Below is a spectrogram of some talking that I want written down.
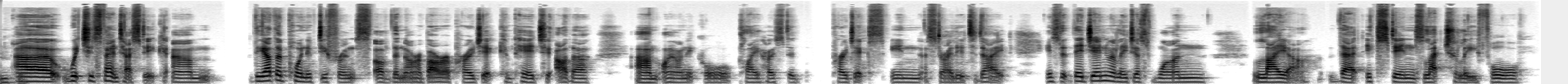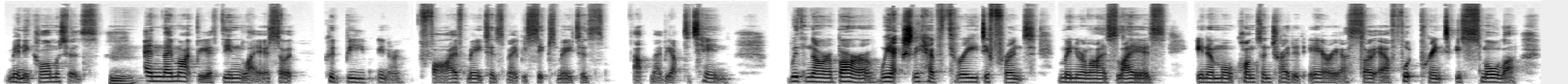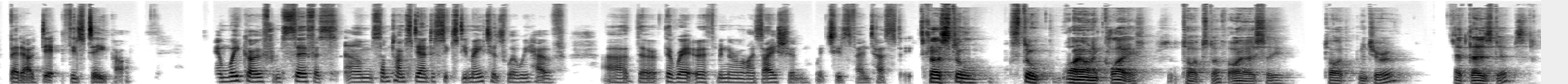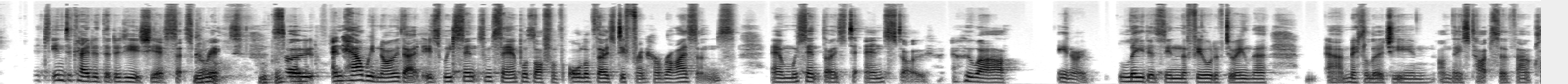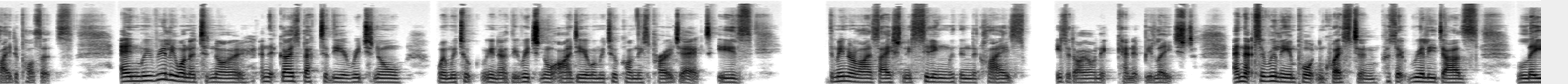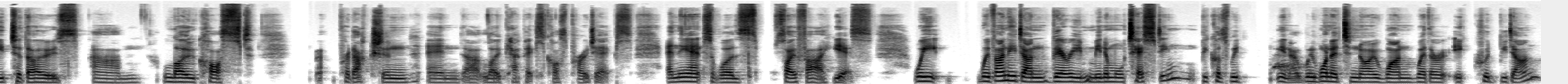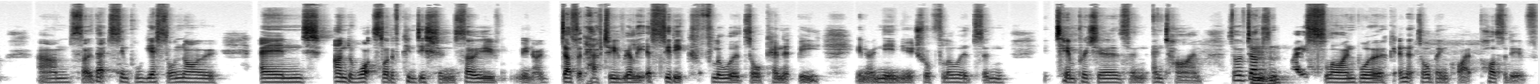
okay. uh, which is fantastic. Um, the other point of difference of the Narraburra project compared to other um, ionic or clay hosted projects in Australia to date is that they're generally just one layer that extends laterally for many kilometres. Mm. And they might be a thin layer, so it could be, you know, five meters, maybe six meters, up maybe up to 10. With Narraburra, we actually have three different mineralized layers in a more concentrated area. So our footprint is smaller, but our depth is deeper. And we go from surface um, sometimes down to 60 meters where we have uh, the, the rare earth mineralization, which is fantastic. So still still ionic clay type stuff, IOC type material at those depths? It's indicated that it is, yes, that's oh, correct. Oh, okay. So, and how we know that is we sent some samples off of all of those different horizons and we sent those to ANSTO, who are, you know, leaders in the field of doing the uh, metallurgy and on these types of uh, clay deposits. And we really wanted to know, and it goes back to the original when we took, you know, the original idea when we took on this project is the mineralization is sitting within the clays is it ionic? Can it be leached? And that's a really important question because it really does lead to those um, low cost uh, production and uh, low capex cost projects. And the answer was so far yes. We we've only done very minimal testing because we you know we wanted to know one whether it could be done. Um, so that simple yes or no and under what sort of conditions. So, you, know, does it have to be really acidic fluids or can it be, you know, near neutral fluids and temperatures and, and time? So, we've done mm-hmm. some baseline work and it's all been quite positive.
